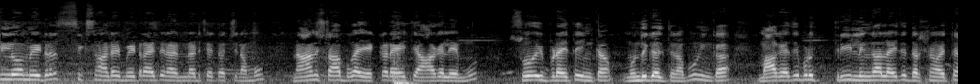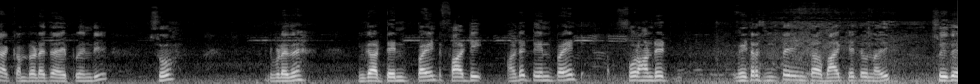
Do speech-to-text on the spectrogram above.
kilometers six hundred meter అయితే నడిచి అయితే వచ్చినాము. నాన్ స్టాప్గా ఎక్కడైతే ఆగలేము. సో ఇప్పుడైతే ఇంకా ముందుకు వెళ్తున్నాము ఇంకా మాకైతే ఇప్పుడు త్రీ లింగాలు అయితే దర్శనం అయితే కంప్లీట్ అయితే అయిపోయింది. సో ఇప్పుడైతే ఇంకా టెన్ పాయింట్ ఫార్టీ అంటే ten point four hundred meters ఉంటే ఇంకా బాకీ అయితే ఉన్నది. సో ఇదే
